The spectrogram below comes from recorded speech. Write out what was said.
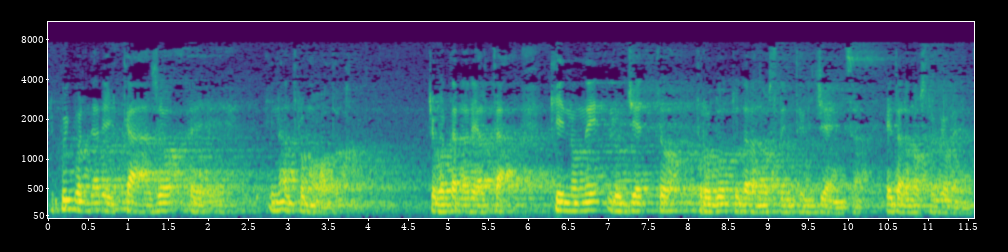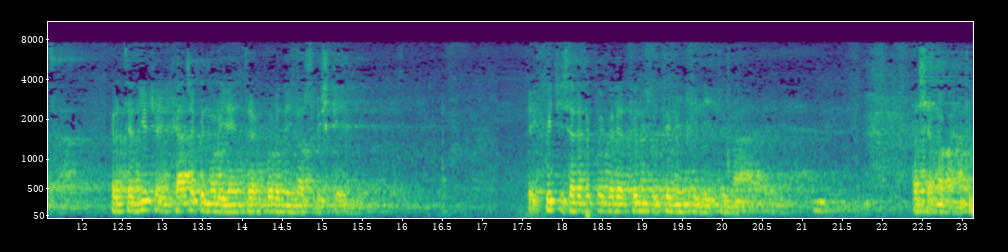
Per cui guardare il caso eh, in altro modo, cioè guardare la realtà, che non è l'oggetto prodotto dalla nostra intelligenza e dalla nostra violenza. Grazie a Dio c'è il caso che non rientra ancora nei nostri schemi. E qui ci sarebbe poi variazione sul tema infinito, ma passiamo avanti.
